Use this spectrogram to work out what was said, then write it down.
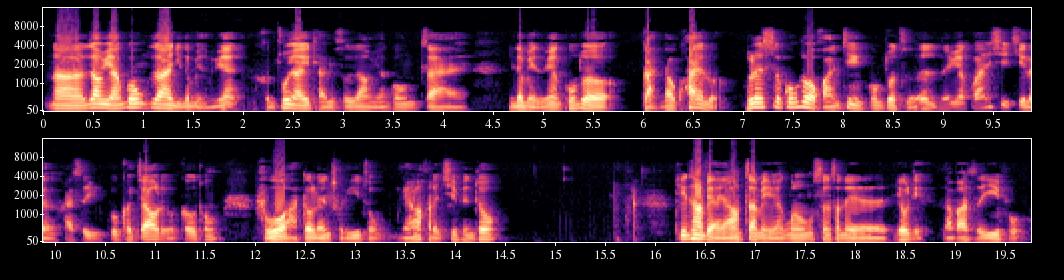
那让员工热爱你的美容院很重要一条就是让员工在你的美容院工作感到快乐，无论是工作环境、工作责任、人员关系、技能，还是与顾客交流沟通。服务啊，都能处于一种良好的气氛中。经常表扬、赞美员工身上的优点，哪怕是衣服、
